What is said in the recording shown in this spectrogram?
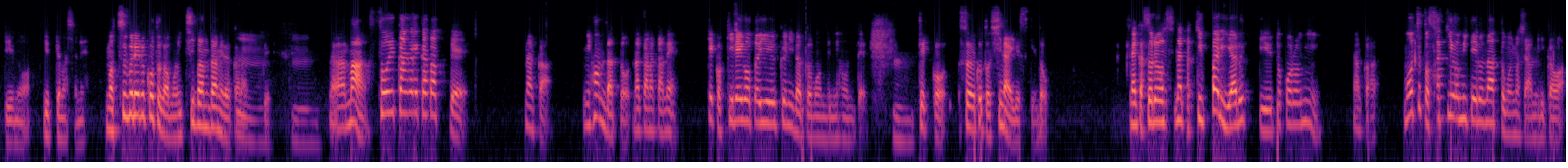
っていうのは言ってましたね。もう潰れることがもう一番ダメだからって。うんだからまあ、そういう考え方って、なんか、日本だとなかなかね、結構綺麗事言う国だと思うんで、日本って。うん結構そういうことしないですけど、なんかそれをなんかきっぱりやるっていうところに、なんかもうちょっと先を見てるなと思いました、アメリカは。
